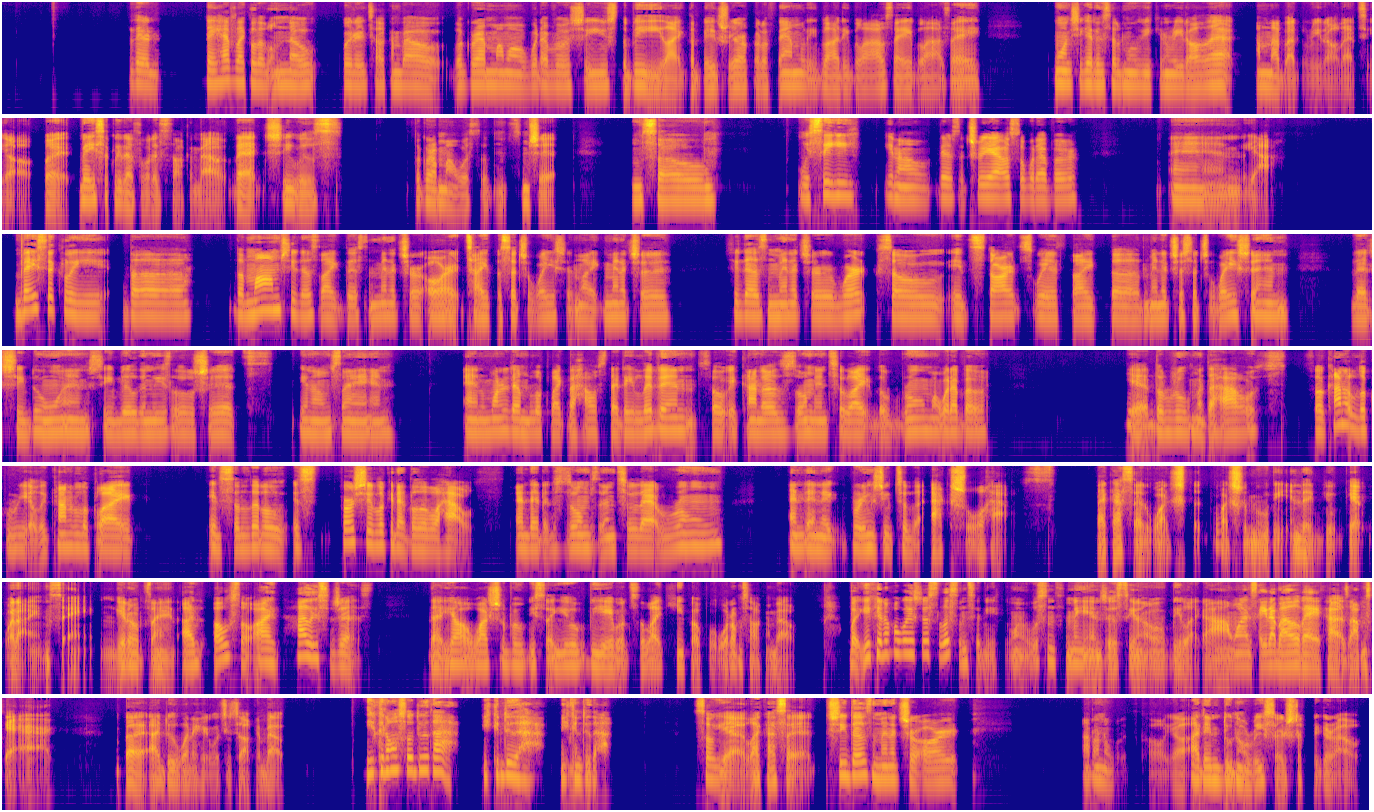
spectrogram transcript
they're they have like a little note where they're talking about the grandmama or whatever she used to be, like the patriarch of the family, blah blah say blah blah. Once you get into the movie, you can read all that. I'm not about to read all that to y'all, but basically that's what it's talking about. That she was the grandma was some, some shit. And so we see, you know, there's a treehouse or whatever. And yeah. Basically the the mom she does like this miniature art type of situation, like miniature she does miniature work. So it starts with like the miniature situation that she doing. She building these little shits, you know what I'm saying? And one of them looked like the house that they live in. So it kind of zoom into like the room or whatever. Yeah, the room of the house. So it kind of looked real. It kind of looked like it's a little, it's first you're looking at the little house and then it zooms into that room and then it brings you to the actual house like I said, watch the watch the movie and then you'll get what I am saying. You know what I'm saying? I also I highly suggest that y'all watch the movie so you'll be able to like keep up with what I'm talking about. But you can always just listen to me if you want to listen to me and just, you know, be like, I don't want to see the movie because I'm scared. But I do want to hear what you're talking about. You can also do that. You can do that. You can do that. So yeah, like I said, she does miniature art. I don't know what it's called, y'all. I didn't do no research to figure out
